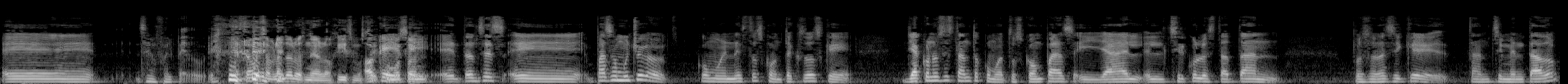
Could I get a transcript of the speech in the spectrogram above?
Eh, Se me fue el pedo, güey. Estamos hablando de los neologismos, de Ok, cómo ok. son... Entonces, eh, pasa mucho como en estos contextos que ya conoces tanto como a tus compas y ya el, el círculo está tan, pues ahora sí que tan cimentado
